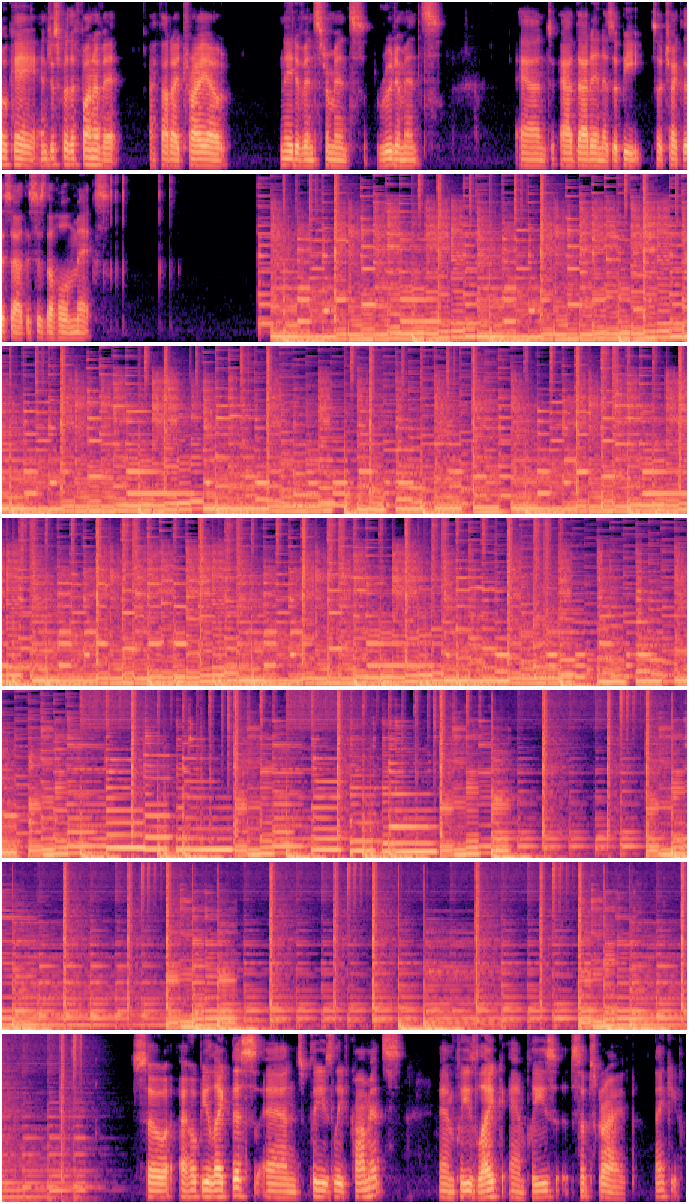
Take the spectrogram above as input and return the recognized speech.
Okay, and just for the fun of it, I thought I'd try out Native Instruments Rudiments and add that in as a beat. So check this out. This is the whole mix. So I hope you like this and please leave comments and please like and please subscribe. Thank you.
